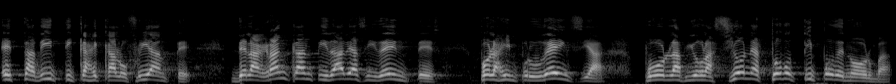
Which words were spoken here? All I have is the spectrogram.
estadísticas escalofriantes de la gran cantidad de accidentes por las imprudencias, por las violaciones a todo tipo de normas,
